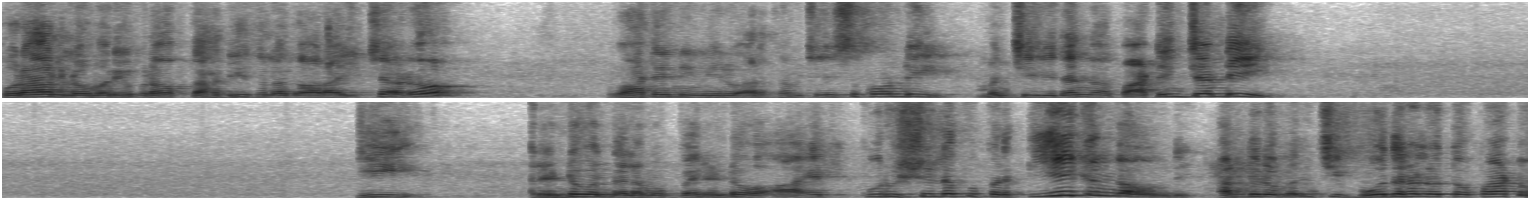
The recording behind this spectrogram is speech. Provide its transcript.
ఖురాన్లో మరియు ప్రవక్త హదీఫుల ద్వారా ఇచ్చాడో వాటిని మీరు అర్థం చేసుకోండి మంచి విధంగా పాటించండి. ఈ రెండు వందల ముప్పై రెండవ ఆయత్ పురుషులకు ప్రత్యేకంగా ఉంది. అందులో మంచి బోధనలతో పాటు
